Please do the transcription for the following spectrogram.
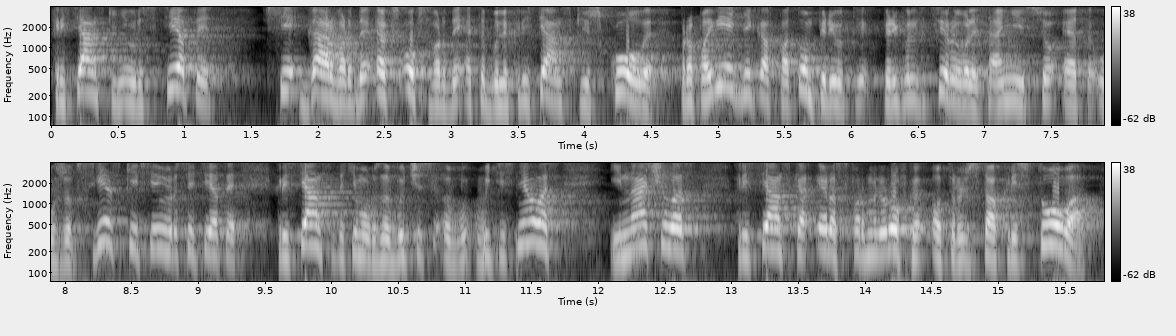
христианские университеты, все Гарварды, Оксфорды, это были христианские школы проповедников, потом переквалифицировались они все это уже в светские все университеты. Христианство таким образом вытеснялось, и началась христианская эра с формулировкой от Рождества Христова,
